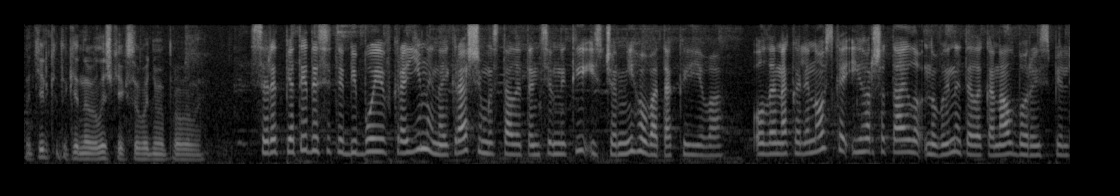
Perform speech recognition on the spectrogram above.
Не тільки такі невеличкі, як сьогодні ми провели. Серед 50 бібоїв країни найкращими стали танцівники із Чернігова та Києва. Олена Каліновська, Ігор Шатайло. Новини телеканал Бориспіль.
